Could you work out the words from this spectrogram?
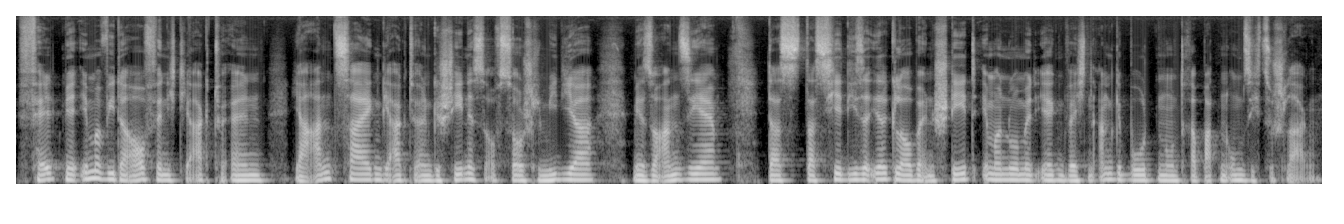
fällt mir immer wieder auf, wenn ich die aktuellen ja, Anzeigen, die aktuellen Geschehnisse auf Social Media mir so ansehe, dass, dass hier dieser Irrglaube entsteht, immer nur mit irgendwelchen Angeboten und Rabatten um sich zu schlagen.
